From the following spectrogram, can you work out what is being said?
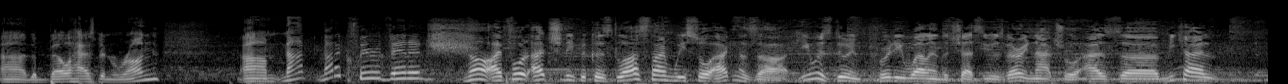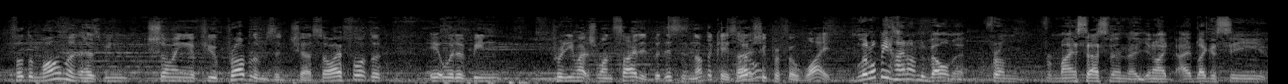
uh, the bell has been rung. Um, not not a clear advantage. No, I thought actually because last time we saw Aknazar, he was doing pretty well in the chess. He was very natural. As uh, Mikhail, for the moment, has been showing a few problems in chess. So I thought that it would have been pretty much one-sided, but this is not the case. I actually prefer white. A little behind on development from from my assessment. Uh, you know, I'd, I'd like to see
